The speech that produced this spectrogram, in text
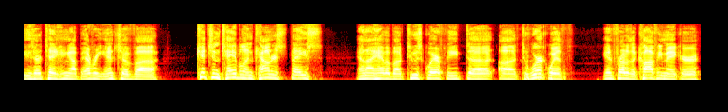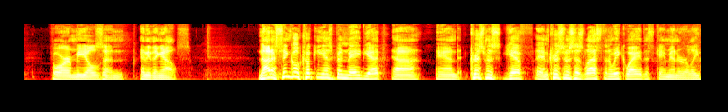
These are taking up every inch of uh, kitchen table and counter space and I have about two square feet uh, uh, to work with in front of the coffee maker for meals and anything else. Not a single cookie has been made yet, uh, and Christmas gift and Christmas is less than a week away. This came in early.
